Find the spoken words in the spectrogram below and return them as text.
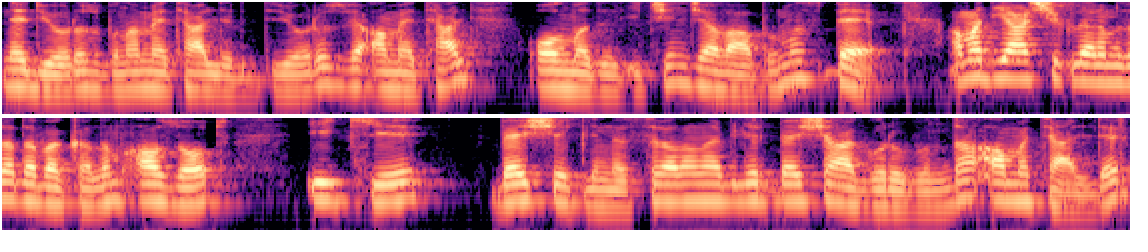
ne diyoruz? Buna metaldir diyoruz ve ametal olmadığı için cevabımız B. Ama diğer şıklarımıza da bakalım. Azot 2, 5 şeklinde sıralanabilir. 5A grubunda ametaldir.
